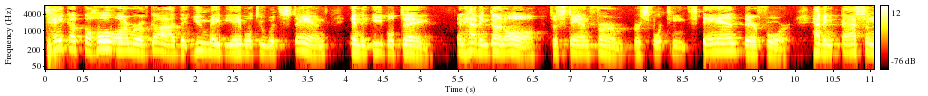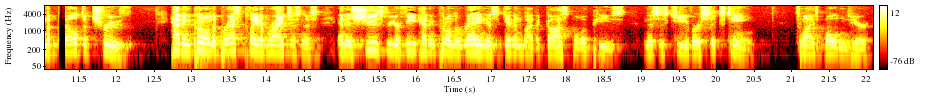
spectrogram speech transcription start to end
Take up the whole armor of God that you may be able to withstand in the evil day. And having done all, to stand firm. Verse 14 Stand therefore, having fastened the belt of truth, having put on the breastplate of righteousness, and as shoes for your feet, having put on the readiness given by the gospel of peace. And this is key, verse 16. That's why it's boldened here.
